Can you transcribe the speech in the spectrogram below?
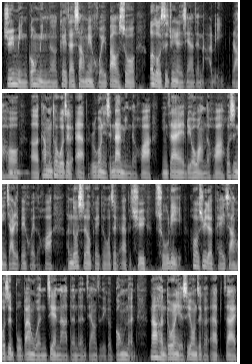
居民公民呢，可以在上面回报说俄罗斯军人现在在哪里。然后，呃，他们透过这个 app，如果你是难民的话，你在流亡的话，或是你家里被毁的话，很多时候可以透过这个 app 去处理后续的赔偿，或是补办文件啊等等这样子的一个功能。那很多人也是用这个 app 在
